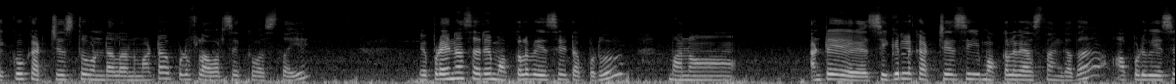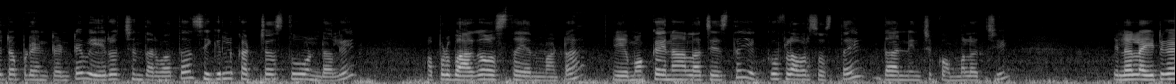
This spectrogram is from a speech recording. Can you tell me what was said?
ఎక్కువ కట్ చేస్తూ ఉండాలన్నమాట. అప్పుడు ఫ్లవర్స్ ఎక్కువ వస్తాయి. ఎప్పుడైనా సరే మొక్కలు వేసేటప్పుడు మనం అంటే సిగిర్లు కట్ చేసి మొక్కలు వేస్తాం కదా అప్పుడు వేసేటప్పుడు ఏంటంటే వేరు వచ్చిన తర్వాత సిగిర్లు కట్ చేస్తూ ఉండాలి. అప్పుడు బాగా వస్తాయి అన్నమాట. ఏ మొక్క అయినా అలా చేస్తే ఎక్కువ ఫ్లవర్స్ వస్తాయి. దాని నుంచి కొమ్మలు వచ్చి ఇలా లైట్గా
